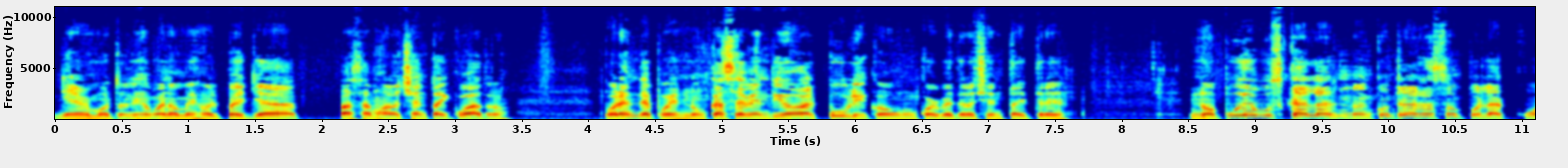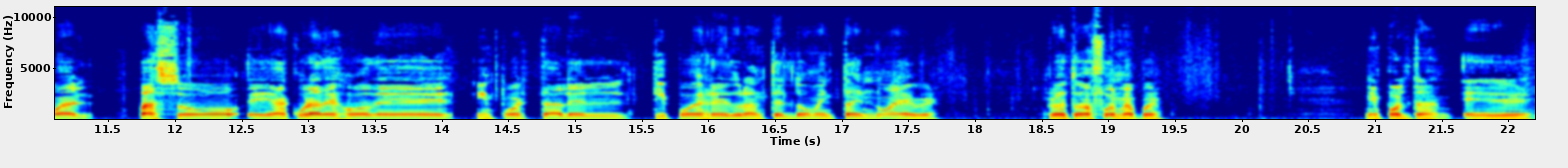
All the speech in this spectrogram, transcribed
General Motors dijo, bueno, mejor pues ya pasamos al 84. Por ende, pues nunca se vendió al público un Corvette del 83. No pude buscarla, no encontré la razón por la cual pasó, eh, Acura dejó de importar el tipo R durante el 99. Pero de todas formas, pues, no importa. Eh,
